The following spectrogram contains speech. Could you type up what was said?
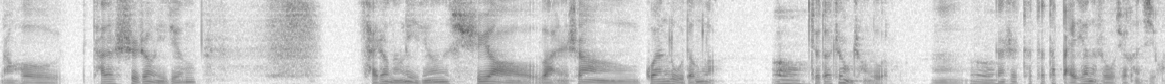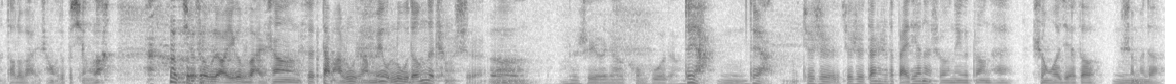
然后它的市政已经财政能力已经需要晚上关路灯了，哦，就到这种程度了。嗯，但是他他他白天的时候我却很喜欢，到了晚上我就不行了，接受不了一个晚上在大马路上没有路灯的城市。嗯，那是有点恐怖的。对呀，嗯，对呀，就是就是，但是他白天的时候那个状态、生活节奏什么的，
